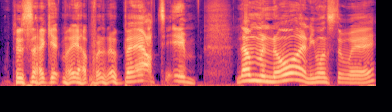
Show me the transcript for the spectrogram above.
does that get me up and about, Tim? Number nine, he wants to wear.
